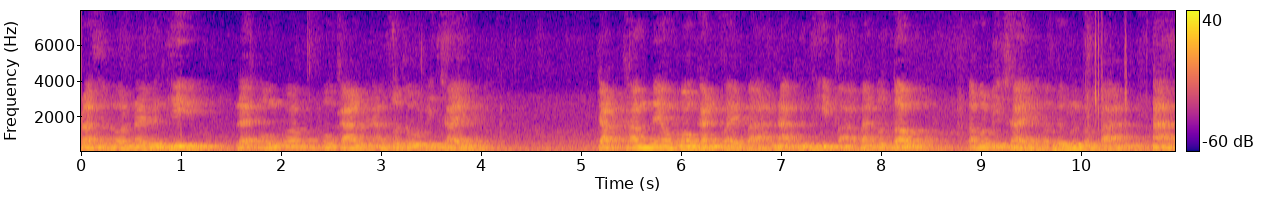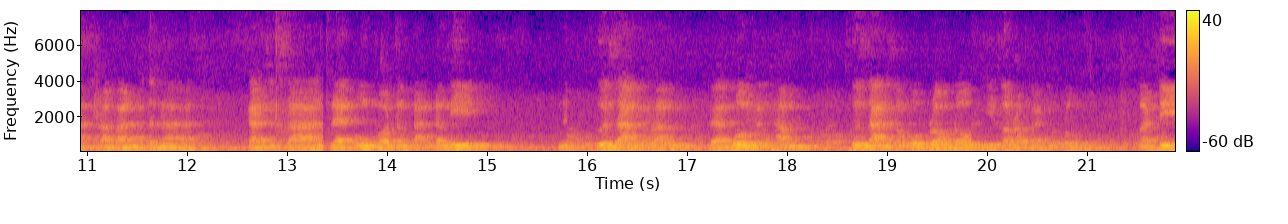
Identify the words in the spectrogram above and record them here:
ราษฎรในพื้นที่ และองค์กรองค์การบริหารส่วนตำบลวิชัย จัดทำแนวป้องกันไฟป่าณพื้นที่ป่าบ้านต้นต้องตำบลพิชัยอำเภอเมืองลำปางห้าสถาบันพัฒนาการศึกษาและองค์กรต่างๆ ดังนี้ เพื่อสร้างพลังและร่วมกันทำเพื่อสร้างสังคมรองดองที่เข้ารับการอบรมวันนี้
